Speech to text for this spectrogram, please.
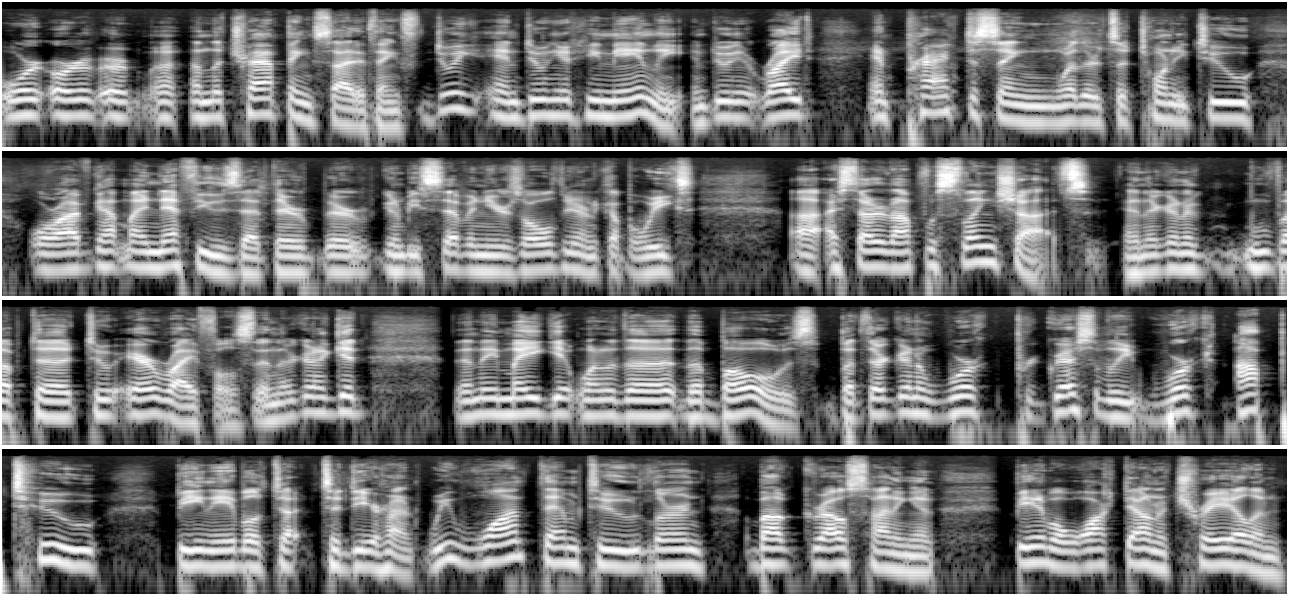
Or, or, or uh, on the trapping side of things, doing and doing it humanely and doing it right and practicing whether it's a 22 or I've got my nephews that they're they're going to be seven years old here in a couple weeks. Uh, I started off with slingshots and they're going to move up to, to air rifles and they're going to get then they may get one of the the bows, but they're going to work progressively work up to being able to, to deer hunt. We want them to learn about grouse hunting and being able to walk down a trail and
